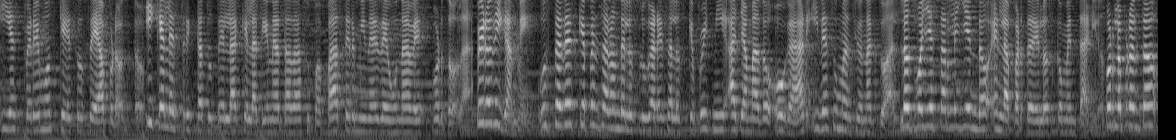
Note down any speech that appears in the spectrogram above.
y esperemos que eso sea pronto. Y que la estricta tutela que la tiene atada a su papá termine de una vez por todas. Pero díganme, ¿ustedes qué pensaron de los lugares a los que Britney ha llamado hogar y de su mansión actual? Los voy a estar leyendo en la parte de los comentarios. Por lo pronto,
